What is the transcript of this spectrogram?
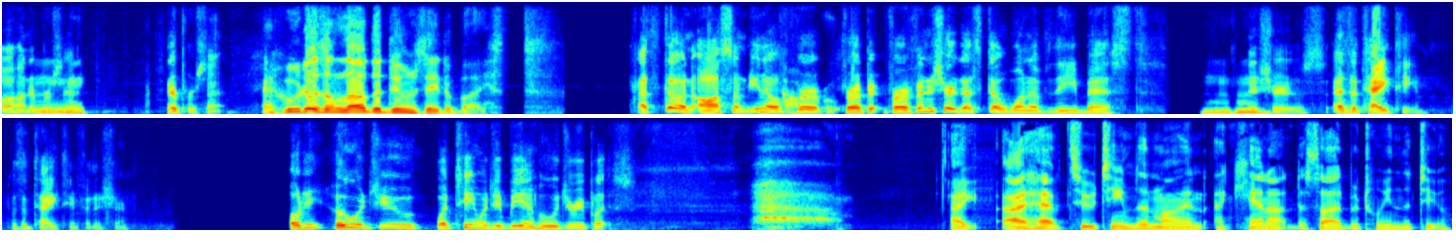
100%. Mm-hmm. 100%. and who doesn't love the Doomsday device? That's still an awesome, you know, for for a, for a finisher, that's still one of the best Mhm. finishers as a tag team. As a tag team finisher. Odie, who would you what team would you be and who would you replace? I I have two teams in mind. I cannot decide between the two.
